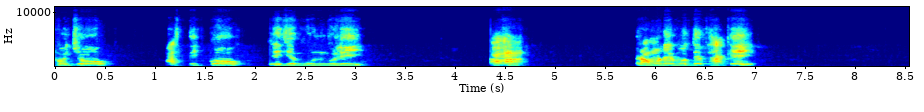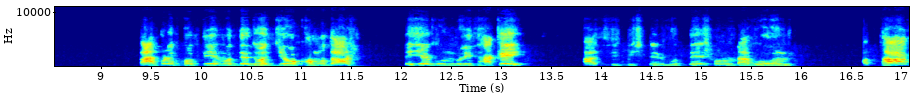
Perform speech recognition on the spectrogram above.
শৈচ আস্তিক্য, এই যে গুণগুলি হ্যাঁ ব্রাহ্মণের মধ্যে থাকে, তারপরে ক্ষত্রিয়ের মধ্যে ধৈর্য, ক্ষমতা, এই যে গুণগুলি থাকে, আর শ্রীকৃষ্ণের মধ্যে ষোলোটা গুণ, অর্থাৎ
